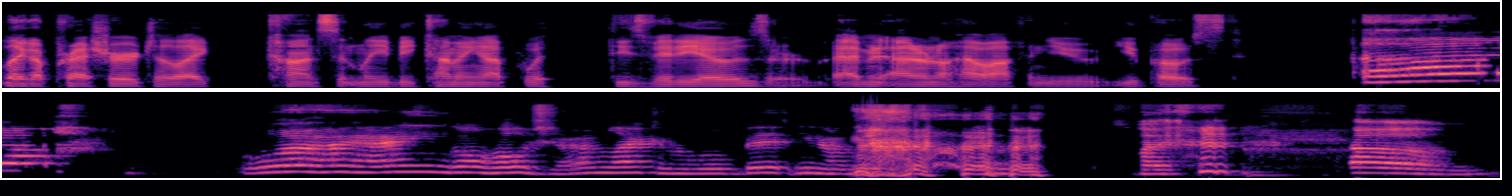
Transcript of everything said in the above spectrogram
like a pressure to like constantly be coming up with these videos or I mean I don't know how often you you post. Uh well, I, I ain't gonna hold you. I'm lacking a little bit, you know. but um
